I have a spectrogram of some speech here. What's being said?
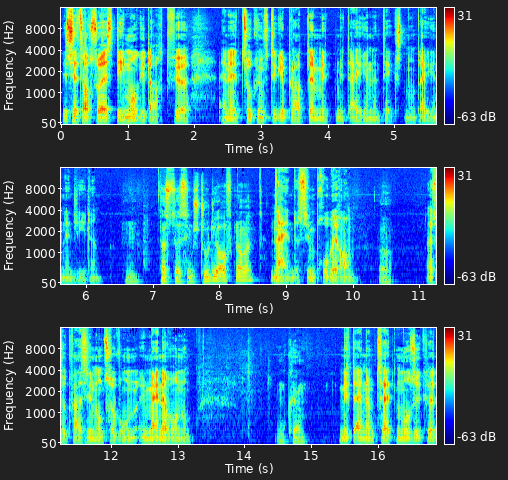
Ist jetzt auch so als Demo gedacht für eine zukünftige Platte mit, mit eigenen Texten und eigenen Liedern. Hm. Hast du das im Studio aufgenommen? Nein, das ist im Proberaum. Oh. Also quasi in unserer Wohnung, in meiner Wohnung. Okay. Mit einem zweiten Musiker.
